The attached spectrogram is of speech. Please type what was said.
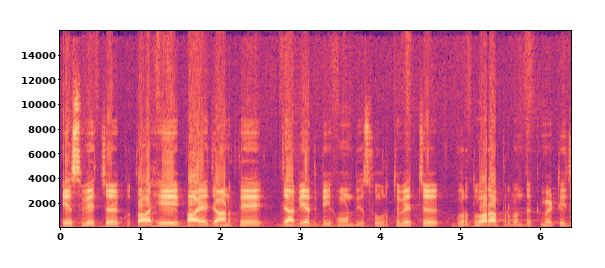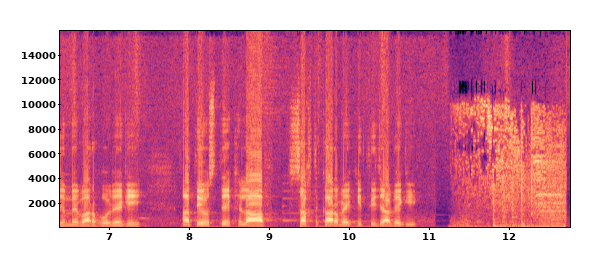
ਇਸ ਵਿੱਚ ਕੁਤਾਹੀ ਪਾਏ ਜਾਣ ਤੇ ਜਾਂ ਬੇਅਦਬੀ ਹੋਣ ਦੀ ਸੂਰਤ ਵਿੱਚ ਗੁਰਦੁਆਰਾ ਪ੍ਰਬੰਧਕ ਕਮੇਟੀ ਜ਼ਿੰਮੇਵਾਰ ਹੋਵੇਗੀ ਅਤੇ ਉਸ ਦੇ ਖਿਲਾਫ ਸਖਤ ਕਾਰਵਾਈ ਕੀਤੀ ਜਾਵੇਗੀ।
